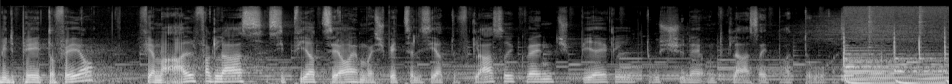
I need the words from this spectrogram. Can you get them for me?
Bin Peter Fehr, Firma Alpha Glas. Seit 14 Jahren haben wir uns spezialisiert auf Glasrückwände, Spiegel, Duschen und Glasreparaturen.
